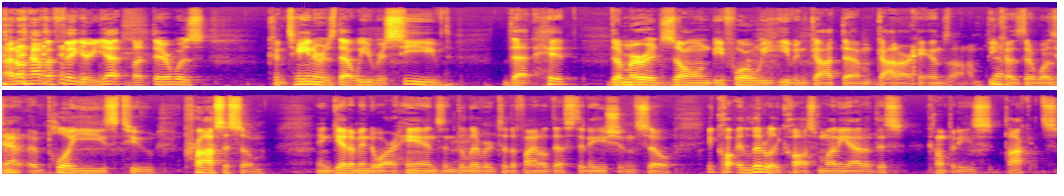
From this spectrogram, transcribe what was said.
I don't have a figure yet, but there was containers that we received that hit the merge zone before we even got them, got our hands on them, because there wasn't Yeah. employees to process them and get them into our hands and delivered to the final destination. So it, co- it literally costs money out of this company's pockets.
